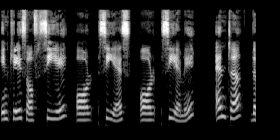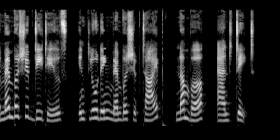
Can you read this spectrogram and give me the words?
In case of CA or CS or CMA, enter the membership details including membership type, number and date.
